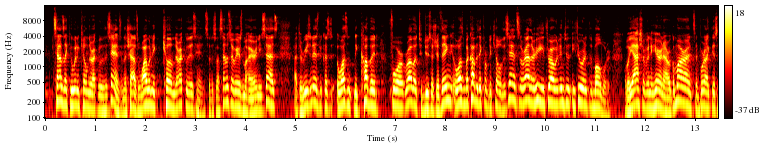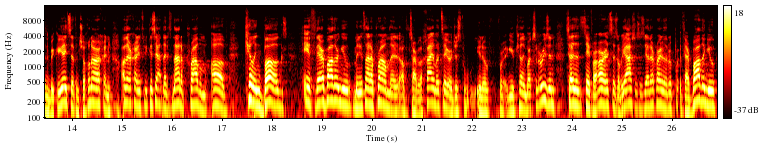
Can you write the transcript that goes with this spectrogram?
it sounds like he wouldn't kill him directly with his hands. And the Shah why wouldn't he kill him directly with his hands? So the Sfas Emes over here is and he says that the reason is because it wasn't the covered for Rava to do such a thing. It wasn't covered for him to kill with his hands, so rather he threw it into he threw it into the bowl of water. Well, Yashav in here in our Gemara, and it's like this in the Birkei Yosef and Shulchan Aruch and other Chayyim speak this out that it's not a problem of killing bugs if they're bothering you, I mean, it's not a problem that of tzar b'lachaim, let's say, or just you know for, you're killing bugs for no reason. Says it say for Aris, says Rabbi says the other if they're bothering you,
